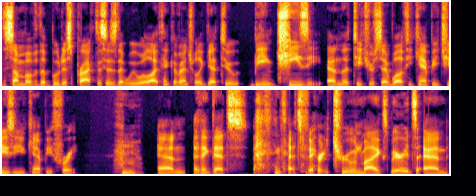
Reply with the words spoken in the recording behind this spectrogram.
some of the Buddhist practices that we will, I think, eventually get to being cheesy. And the teacher said, Well, if you can't be cheesy, you can't be free. Hmm. And I think that's I think that's very true in my experience. And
